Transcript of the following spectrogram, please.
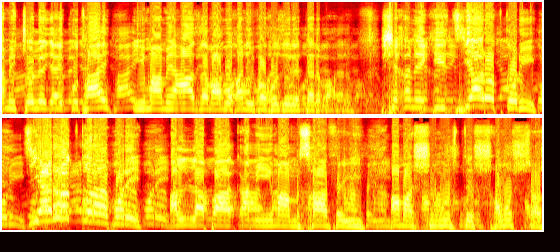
আমি চলে যাই কোথায়? ইমামে আজম আবু হানিফা হুজুরের দরবারে। সেখানে গিয়ে জিয়ারত করি? জিয়ারত করার পরে আল্লাহ পাক আমি ইমাম সাফি আমার সমস্ত সমস্যার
